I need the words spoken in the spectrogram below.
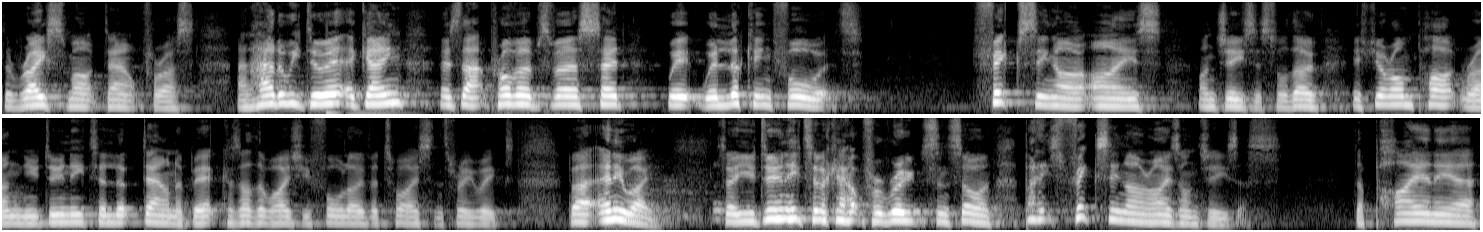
the race marked out for us. And how do we do it? Again, as that Proverbs verse said, we're, looking forward fixing our eyes on Jesus. Although, if you're on park run, you do need to look down a bit because otherwise you fall over twice in three weeks. But anyway, so you do need to look out for roots and so on. But it's fixing our eyes on Jesus, the pioneer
